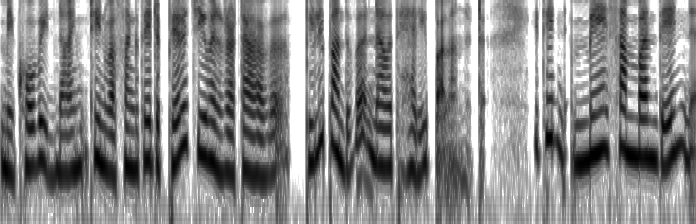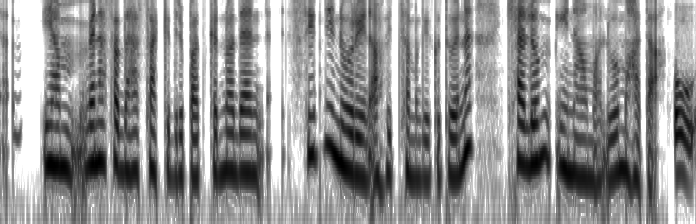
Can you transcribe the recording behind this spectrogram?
මේ COVID-19 වසංගතයට පෙර ජීවන රටාව පිළිබඳව නැවත හැරි බලන්නට. ඉතින් මේ සම්බන්ධයෙන් යම් වෙනස් අදහසක් ඉදිරිපත් කරනවා දැන් සිඩ්නි නූරීන් අහිත් සමග එකතු වෙන කැලුම් ඉනාමලුව මහතා. ඔව්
